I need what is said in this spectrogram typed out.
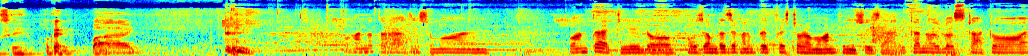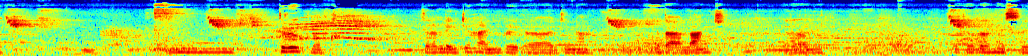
see. Okay, bye. ওখানে তারা আজি সময় ওয়ান থার্টি হইল ওই যে আমরা যেখানে ব্রেকফাস্ট ওরা মহান ফিনিশ হয়েছে আর এখানে হইল স্টার্ট হয় থ্রি ও ক্লক যারা লেটে খায় ডিনার এটা লাঞ্চ হইল নিচে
